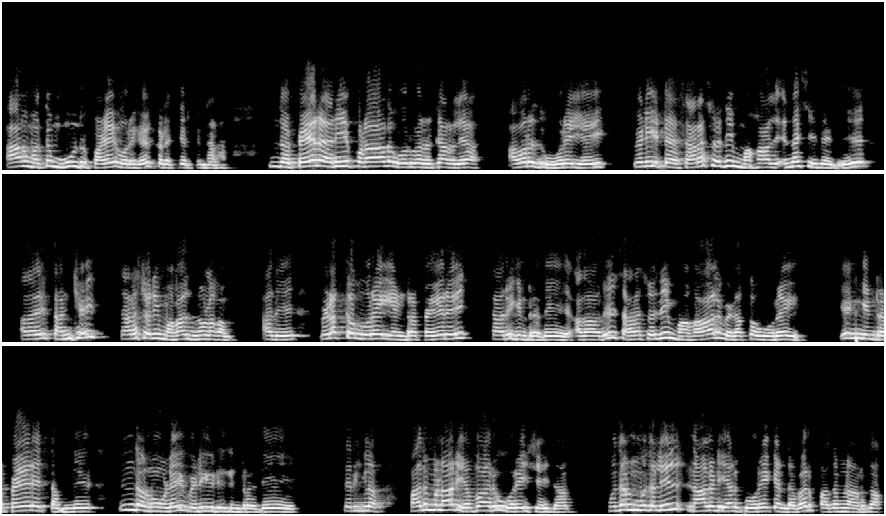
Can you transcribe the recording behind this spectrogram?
ஆக மொத்தம் மூன்று பழைய உரைகள் கிடைத்திருக்கின்றன. இந்த பெயர் அறியப்படாத ஒருவர் இருக்கார் இல்லையா? அவரது உரையை வெளியிட்ட சரஸ்வதி மகால் என்ன செய்தது? அதாவது தஞ்சை சரஸ்வதி மகால் நூலகம். அது விளக்க உரை என்ற பெயரை தருகின்றது. அதாவது சரஸ்வதி மகால் விளக்க உரை. என்கின்ற பெயரை தந்து இந்த நூலை வெளியிடுகின்றது. சரிங்களா? பதுமனார் எவ்வாறு உரை செய்தார்? முதன் முதலில் நாலடியாருக்கு உரை கண்டவர் பதுமனார் தான்.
